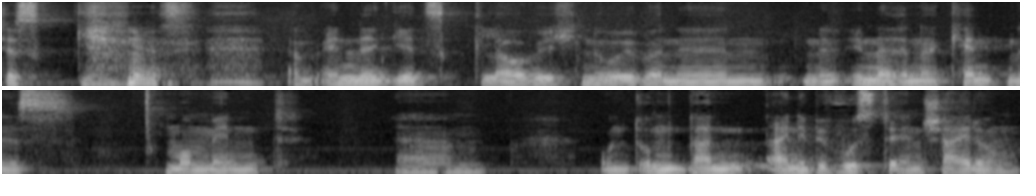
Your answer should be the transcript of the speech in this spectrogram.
Das geht, am Ende geht's, glaube ich, nur über einen, einen inneren Erkenntnismoment ähm, und um dann eine bewusste Entscheidung.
